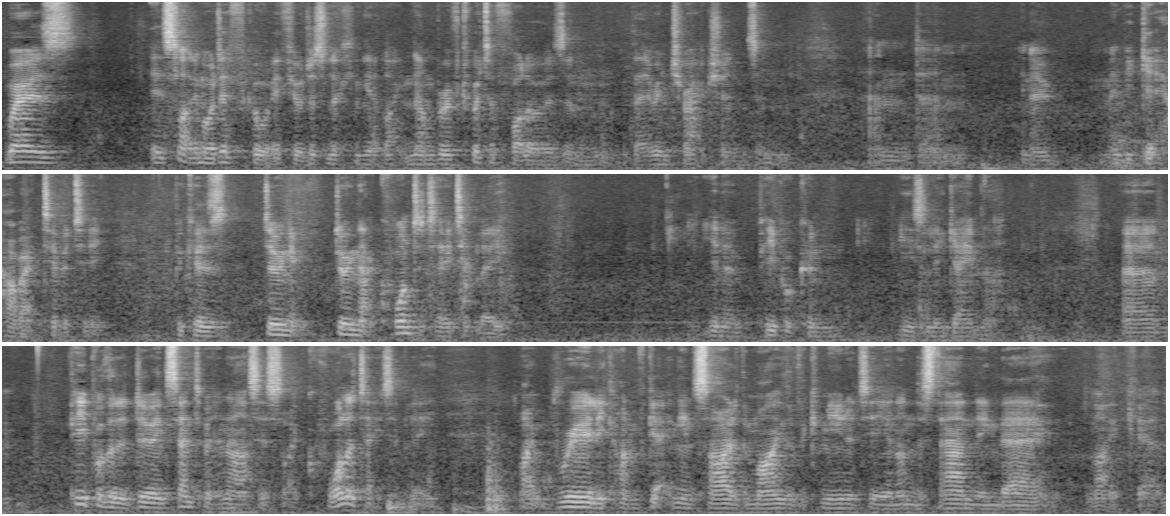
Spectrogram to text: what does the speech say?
Whereas it's slightly more difficult if you're just looking at like number of Twitter followers and their interactions and and um, you know maybe GitHub activity, because doing it doing that quantitatively, you know people can easily game that. Um, people that are doing sentiment analysis like qualitatively, like really kind of getting inside of the minds of the community and understanding their like um,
